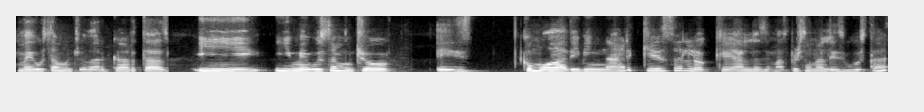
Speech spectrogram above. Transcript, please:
Me gusta mucho dar cartas y, me gusta mucho como adivinar qué es lo que a las demás personas les gusta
